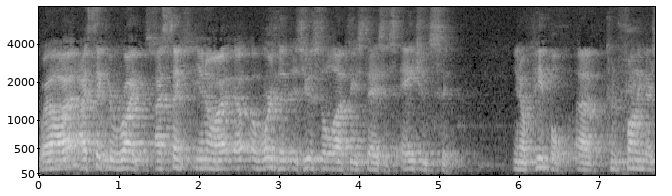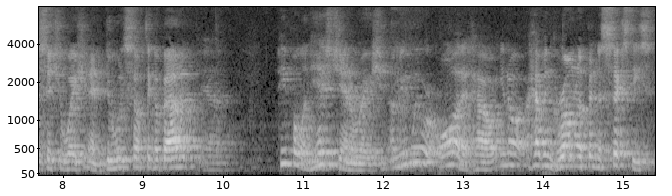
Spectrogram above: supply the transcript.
Well, I, I think you're right. I think, you know, a, a word that is used a lot these days is agency. You know, people uh, confronting their situation and doing something about it. Yeah. People in his generation, I mean, we were awed at how, you know, having grown up in the 60s,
